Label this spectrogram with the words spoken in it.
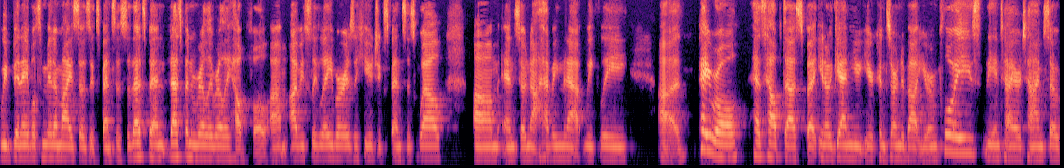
we've been able to minimize those expenses. So that's been that's been really really helpful. Um, obviously, labor is a huge expense as well, um, and so not having that weekly. Uh, payroll has helped us but you know again you, you're concerned about your employees the entire time so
